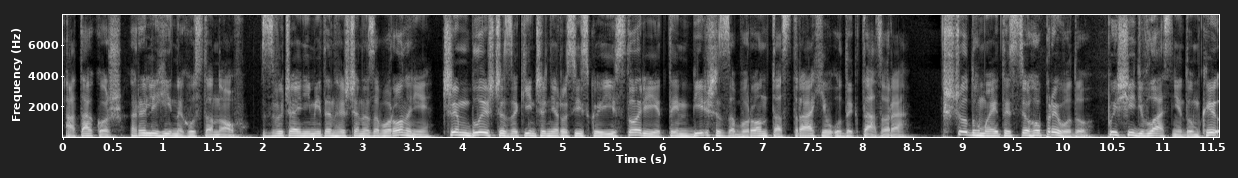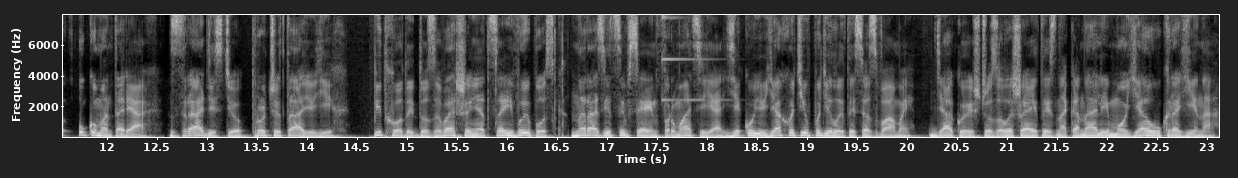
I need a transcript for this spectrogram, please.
а також релігійних установ. Звичайні мітинги ще не заборонені. Чим ближче закінчення російської історії, тим більше заборон та страхів у диктатора. Що думаєте з цього приводу? Пишіть власні думки у коментарях. З радістю прочитаю їх. Підходить до завершення цей випуск. Наразі це вся інформація, якою я хотів поділитися з вами. Дякую, що залишаєтесь на каналі Моя Україна.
